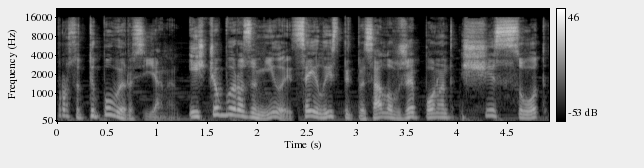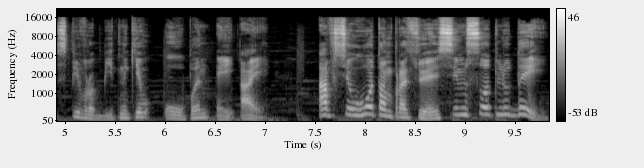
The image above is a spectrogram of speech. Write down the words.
Просто типовий росіянин. І щоб ви розуміли, цей лист підписало вже понад 600 співробітників OpenAI. А всього там працює 700 людей.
